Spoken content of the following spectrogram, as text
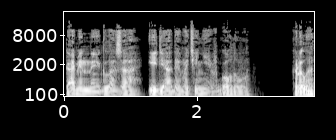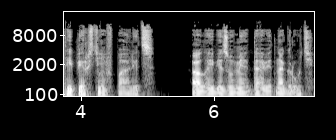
Каменные глаза и диадема теней в голову, крылатый перстень в палец, алое безумие давит на грудь,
